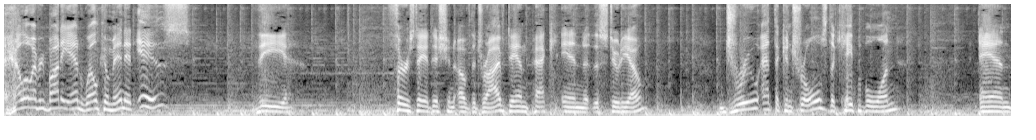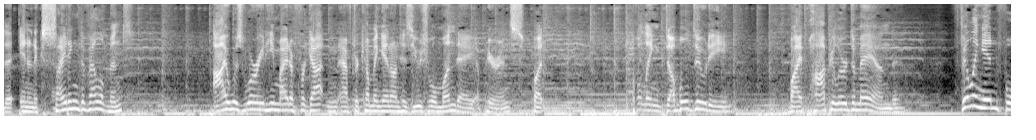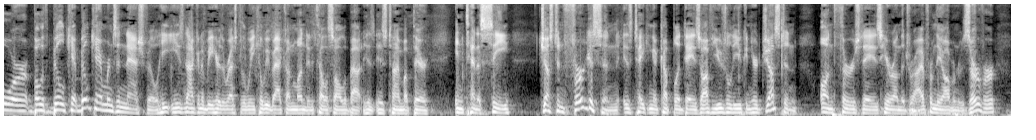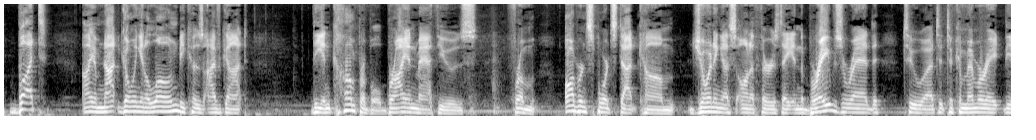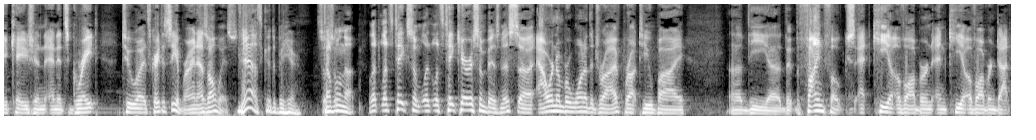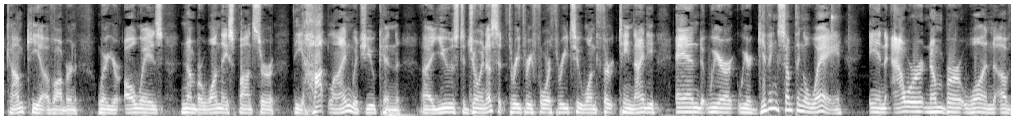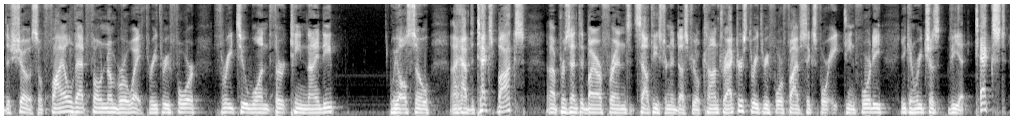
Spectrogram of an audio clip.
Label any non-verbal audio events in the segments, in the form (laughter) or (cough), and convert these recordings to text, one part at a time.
Hello, everybody, and welcome in. It is the Thursday edition of The Drive. Dan Peck in the studio. Drew at the controls, the capable one. And in an exciting development, I was worried he might have forgotten after coming in on his usual Monday appearance, but pulling double duty by popular demand filling in for both Bill Cam- Bill Cameron's in Nashville. He, he's not going to be here the rest of the week. He'll be back on Monday to tell us all about his, his time up there in Tennessee. Justin Ferguson is taking a couple of days off. Usually you can hear Justin on Thursdays here on the drive from the Auburn Observer, but I am not going it alone because I've got the incomparable Brian Matthews from auburnsports.com joining us on a Thursday in the Braves red to uh, to, to commemorate the occasion and it's great to uh, it's great to see you Brian as always. Yeah, it's good to be here. Doubling up. Let, let's take some let, us take care of some business. Uh, hour number 1 of the drive brought to you by uh, the, uh, the the fine folks at Kia of Auburn and KiaofAuburn.com. Kia of Auburn, where you're always number one. They sponsor the hotline, which you can uh, use to join us at 334-321-1390. And we are we are giving something away in hour number one of the show. So file that phone number away 334 321 1390. We also uh, have the text box uh, presented by our friends at Southeastern Industrial Contractors, 334 564 1840. You can reach us via text.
